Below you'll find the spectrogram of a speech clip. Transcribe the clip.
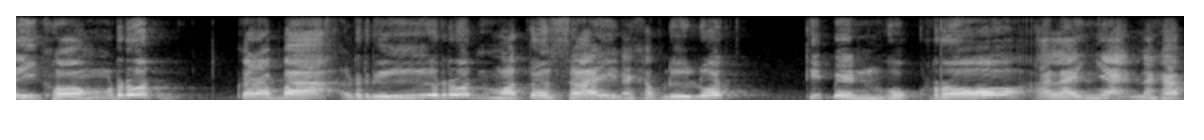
ติของรถกระบะหรือรถมอเตอร์ไซค์นะครับหรือรถ ที่เป็น6ล้ออะไรเงี้ยนะครับ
